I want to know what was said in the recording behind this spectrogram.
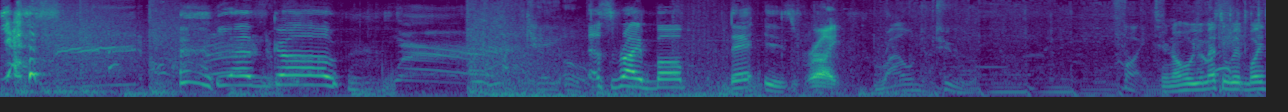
Yes! Let's go! That's right, Bob. That is right. Round two. Fight. You know who you're messing with, boy?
